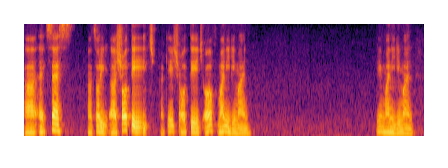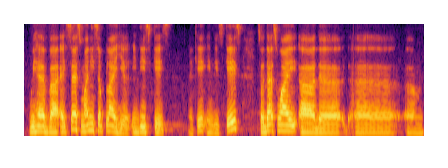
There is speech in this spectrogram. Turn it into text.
uh, excess uh, sorry uh, shortage okay shortage of money demand okay money demand we have uh, excess money supply here in this case okay, in this case. So that's why uh, the uh, um,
